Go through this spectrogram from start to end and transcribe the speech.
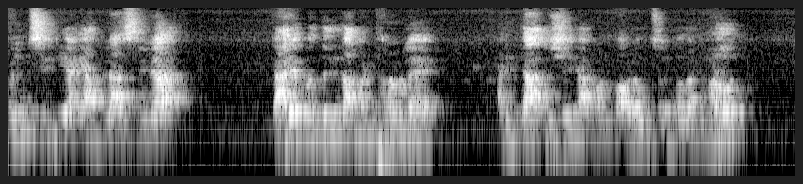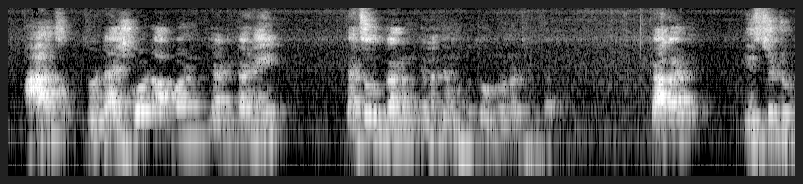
फिल्म सिटी आणि आपल्या असलेल्या कार्यपद्धतीत आपण ठरवलंय आणि त्या दिशेने आपण पावलं उचलतो. आणि म्हणून आज जो डॅशबोर्ड आपण या ठिकाणी त्याचं उद्घाटन केलं ते महत्त्वपूर्ण ठरत आहे. कारण इन्स्टिट्यूट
